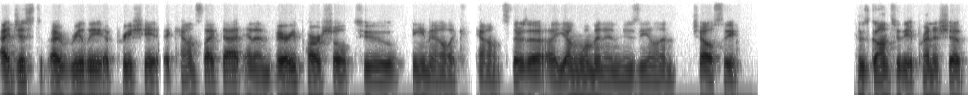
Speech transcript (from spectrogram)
I just I really appreciate accounts like that, and I'm very partial to female accounts. There's a, a young woman in New Zealand, Chelsea, who's gone through the apprenticeship,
